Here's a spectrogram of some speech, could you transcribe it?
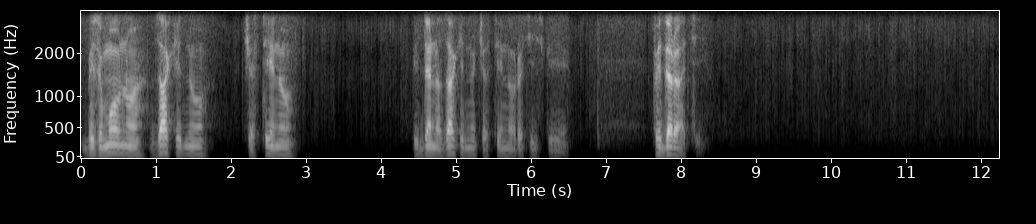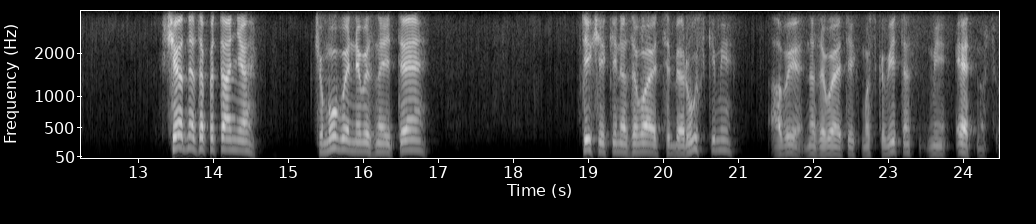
безумовно, західну частину, південно-західну частину Російської Федерації. Ще одне запитання. Чому ви не визнаєте тих, які називають себе русскими, а ви називаєте їх московітами етносу?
